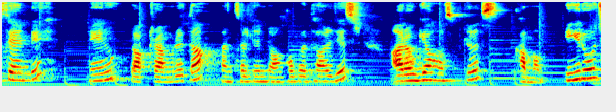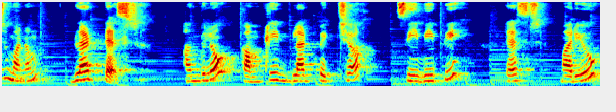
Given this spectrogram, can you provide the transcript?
నమస్తే అండి. నేను డాక్టర్ అమృత కన్సల్టెంట్ ఆంకోపథాలజిస్ట్ ఆరోగ్య హాస్పిటల్స్ ఖమ్మం. ఈరోజు మనం బ్లడ్ టెస్ట్ అందులో complete blood picture CBP test మరియు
